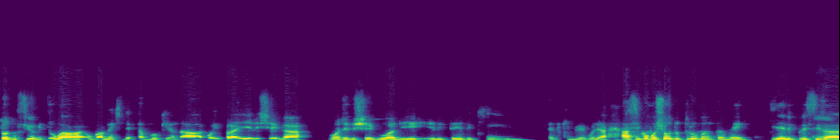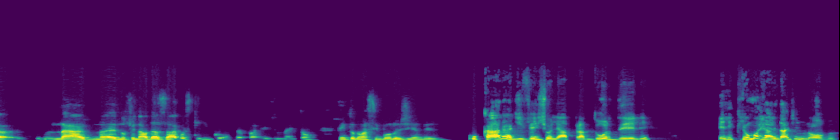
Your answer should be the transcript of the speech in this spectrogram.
todo filme, a, a mente dele tá bloqueando a água, e para ele chegar onde ele chegou ali, ele teve que, teve que mergulhar. Assim como o show do Truman também, que ele precisa na, na, é no final das águas que ele encontra a parede, né? Então tem toda uma simbologia mesmo. O cara, de vez de olhar para a dor dele, ele criou uma realidade nova.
